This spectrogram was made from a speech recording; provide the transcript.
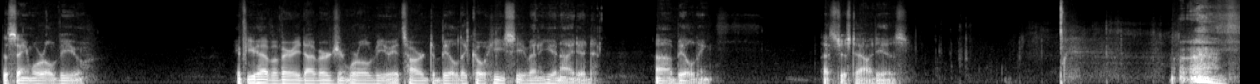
the same worldview. If you have a very divergent worldview, it's hard to build a cohesive and a united uh, building. That's just how it is.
